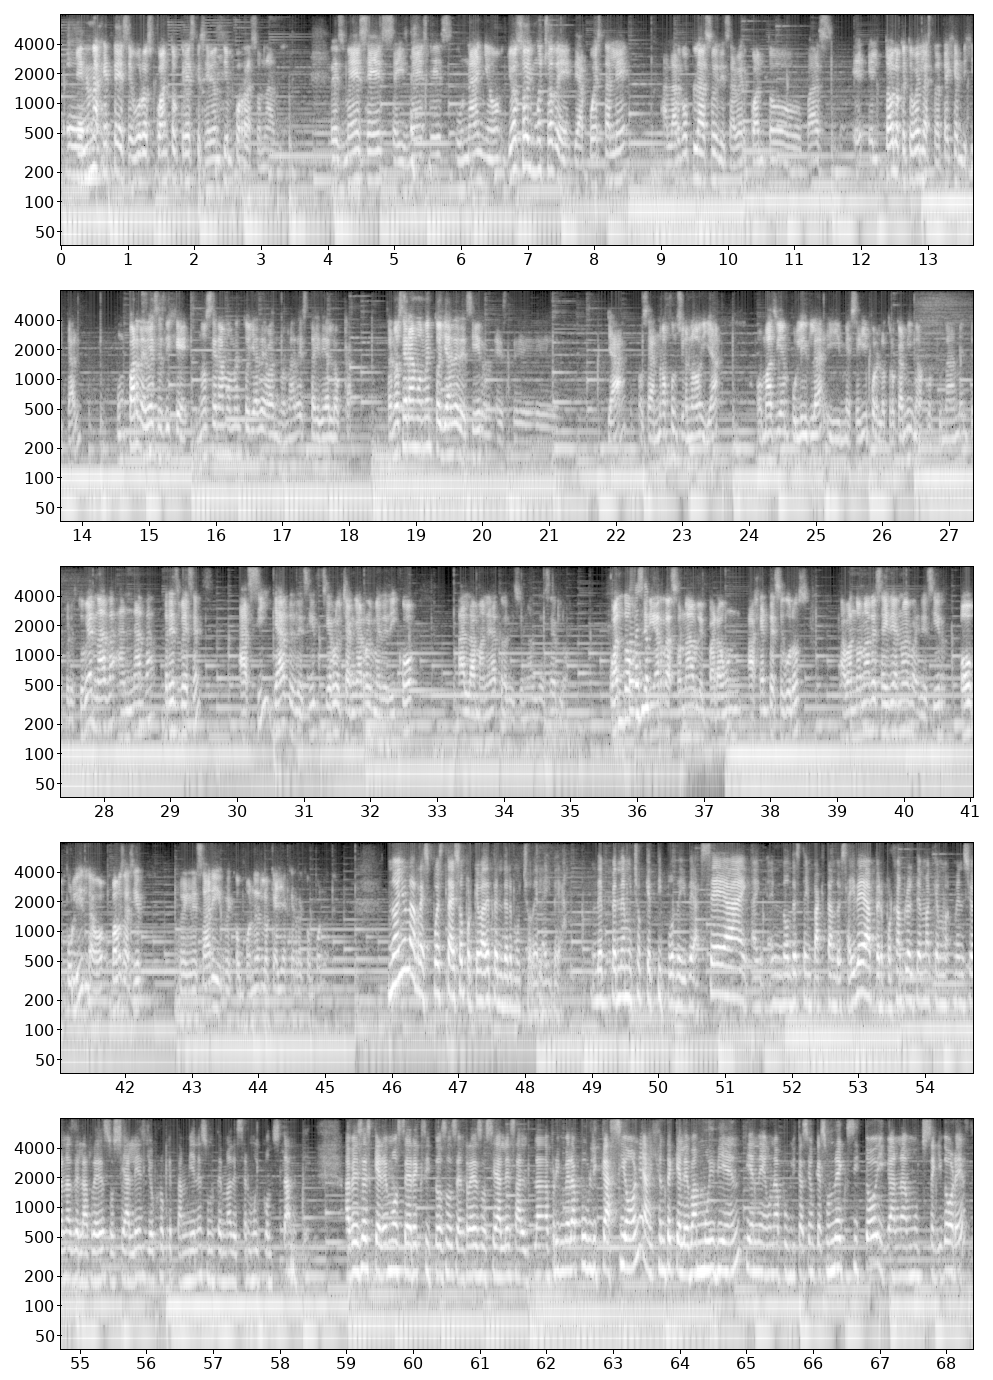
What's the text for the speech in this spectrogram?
en un eh, agente de seguros, ¿cuánto crees que sería un tiempo razonable? ¿Tres meses, seis meses, un año? Yo soy mucho de, de apuéstale a largo plazo y de saber cuánto vas, eh, el, todo lo que tú ves la estrategia en digital, un par de veces dije, ¿no será momento ya de abandonar esta idea loca? O sea, ¿no será momento ya de decir, este, ya? O sea, no funcionó y ya. O más bien pulirla y me seguí por el otro camino, afortunadamente. Pero estuve a nada, a nada, tres veces, así ya de decir, cierro el changarro y me dedico a la manera tradicional de hacerlo. ¿Cuándo pues sería razonable para un agente de seguros abandonar esa idea nueva y decir, o pulirla, o vamos a decir, regresar y recomponer lo que haya que recomponer? No hay una respuesta a eso porque va a depender mucho de la idea. Depende mucho qué tipo de idea sea, en, dónde está impactando esa idea, pero por ejemplo el tema que mencionas de las redes sociales, yo creo que también es un tema de ser muy constante. A veces queremos ser exitosos en redes sociales a la primera publicación, y hay gente que le va muy bien, tiene una publicación que es un éxito y gana muchos seguidores,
